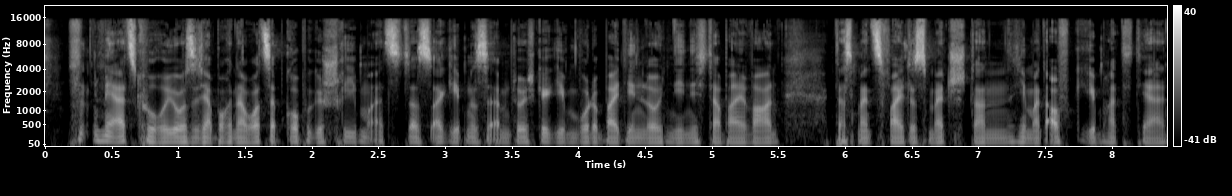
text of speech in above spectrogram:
mehr als kurios. Ich habe auch in der WhatsApp-Gruppe geschrieben, als das Ergebnis ähm, durchgegeben wurde bei den Leuten, die nicht dabei waren, dass mein zweites Match dann jemand aufgegeben hat, der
